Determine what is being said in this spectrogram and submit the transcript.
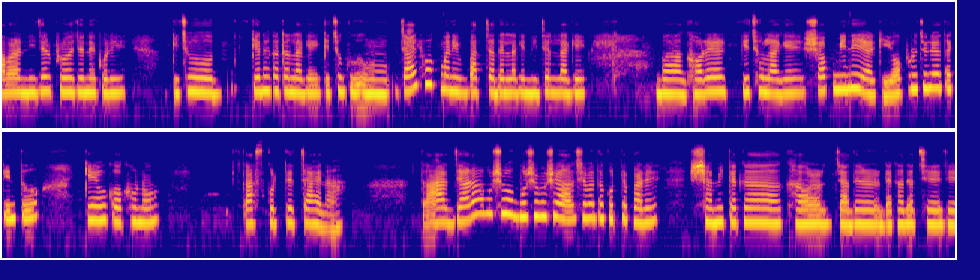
আবার নিজের প্রয়োজনে করি, কিছু কেনাকাটা লাগে, কিছু যাই হোক মানে বাচ্চাদের লাগে, নিজের লাগে। বা ঘরের কিছু লাগে, সব মিলিয়ে আর কি। অপ্রয়োজনীয়তা কিন্তু কেউ কখনো কাজ করতে চায় না। তো আর যারা অবশ্য বসে বসে আলসেমিতা করতে পারে, স্বামীর টাকা খাওয়ার যাদের দেখা যাচ্ছে যে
